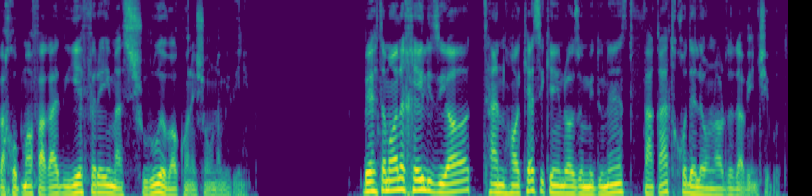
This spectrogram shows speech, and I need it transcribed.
و خب ما فقط یه فریم از شروع واکنش اونو می‌بینیم. به احتمال خیلی زیاد تنها کسی که این رازو می‌دونست فقط خود لئوناردو داوینچی بود.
